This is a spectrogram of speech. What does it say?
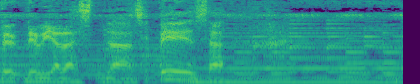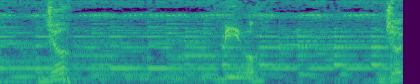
de- debía las, las expensas. Yo vivo. Yo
